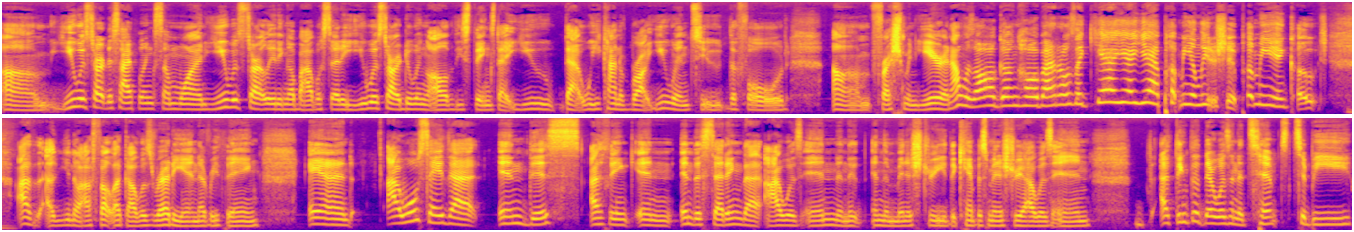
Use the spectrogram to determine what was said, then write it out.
Um, you would start discipling someone. You would start leading a Bible study. You would start doing all of these things that you that we kind of brought you into the fold um, freshman year. And I was all gung ho about it. I was like, yeah, yeah, yeah. Put me in leadership. Put me in coach. I, I, you know, I felt like I was ready and everything. And I will say that in this, I think in in the setting that I was in, in the in the ministry, the campus ministry I was in, I think that there was an attempt to be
